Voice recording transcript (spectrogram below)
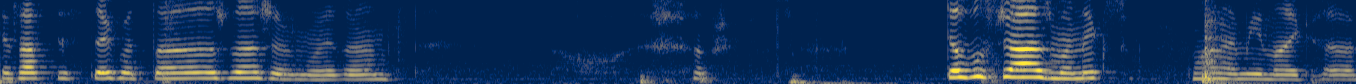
If I have to stick with those version then. Double straw is my next one. I mean, like, uh,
